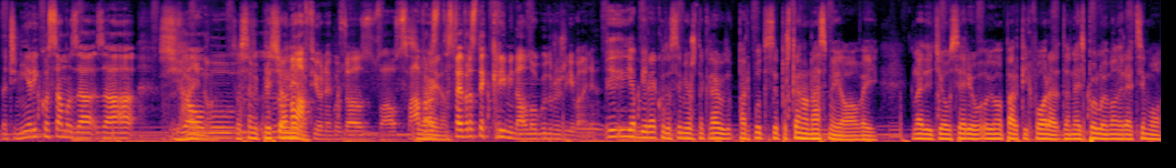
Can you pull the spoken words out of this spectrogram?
Znači, nije Riko samo za, za, za Sjajno. ovu... Sad sam za mafiju, nego za, za sva vrste, sve vrste kriminalnog udruživanja. I ja bih rekao da sam još na kraju par puta se pošteno nasmejao ovaj, gledajući ovu seriju, ima par tih fora, da ne spojlujem, ali recimo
